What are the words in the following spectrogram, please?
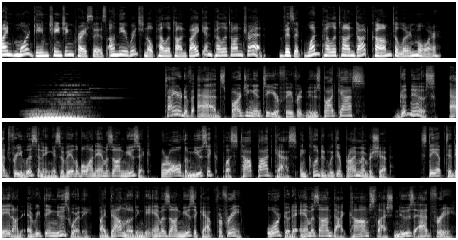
Find more game changing prices on the original Peloton bike and Peloton tread. Visit onepeloton.com to learn more. Tired of ads barging into your favorite news podcasts? Good news ad free listening is available on Amazon Music for all the music plus top podcasts included with your Prime membership. Stay up to date on everything newsworthy by downloading the Amazon Music app for free or go to amazon.com slash news ad free.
